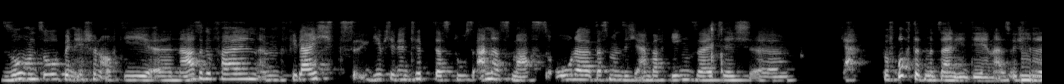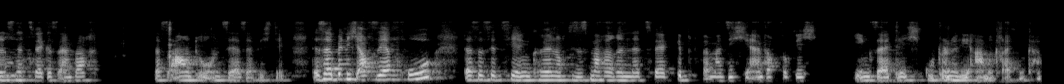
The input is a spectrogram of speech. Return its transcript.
so und so bin ich schon auf die äh, Nase gefallen. Ähm, vielleicht gebe ich dir den Tipp, dass du es anders machst oder dass man sich einfach gegenseitig äh, ja, befruchtet mit seinen Ideen. Also ich mhm. finde, das mhm. Netzwerk ist einfach das A und O und sehr, sehr wichtig. Deshalb bin ich auch sehr froh, dass es jetzt hier in Köln noch dieses Macherinnen-Netzwerk gibt, weil man sich hier einfach wirklich gegenseitig gut unter die Arme greifen kann.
